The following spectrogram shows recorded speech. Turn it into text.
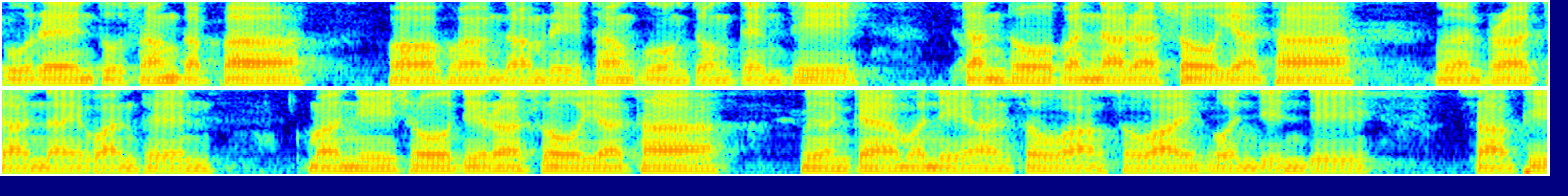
ปุเรนตุสังกัปปาขอความดำริทั้งปวงจงเต็มที่ จันโทปนารโสยธาเหมือนพระจันทร์ในวันเพ็ญมณีโชติราโสยธาเหมือนแก้มณีอันสว่างสวัยควรยินดีสัพพิ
